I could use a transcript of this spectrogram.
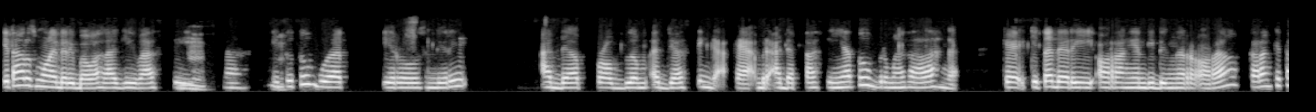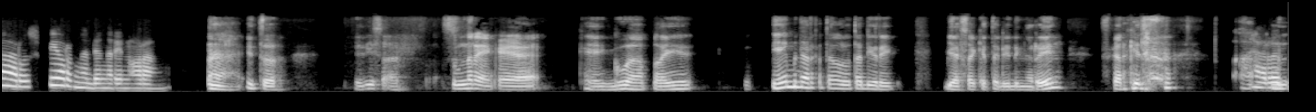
Kita harus mulai dari bawah lagi pasti. Mm-mm. Nah, Hmm. itu tuh buat Irul sendiri ada problem adjusting nggak? Kayak beradaptasinya tuh bermasalah nggak? Kayak kita dari orang yang didengar orang, sekarang kita harus pure ngedengerin orang. Nah, itu. Jadi saat sebenarnya kayak kayak gue apalagi ya benar kata lu tadi Rick. Biasa kita didengerin, sekarang kita harus,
